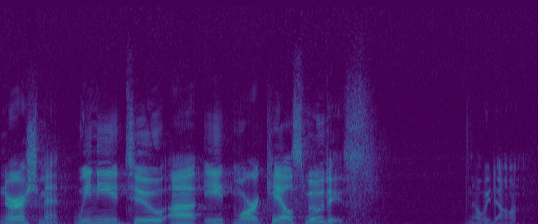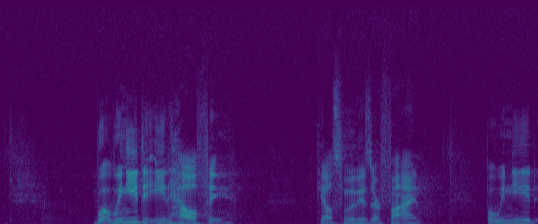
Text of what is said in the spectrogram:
Nourishment. We need to uh, eat more kale smoothies. No, we don't. Well, we need to eat healthy. Kale smoothies are fine. But we need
